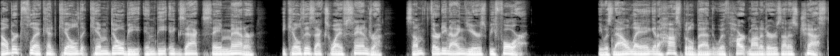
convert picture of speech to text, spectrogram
Albert Flick had killed Kim Dobbie in the exact same manner he killed his ex wife Sandra some 39 years before. He was now laying in a hospital bed with heart monitors on his chest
